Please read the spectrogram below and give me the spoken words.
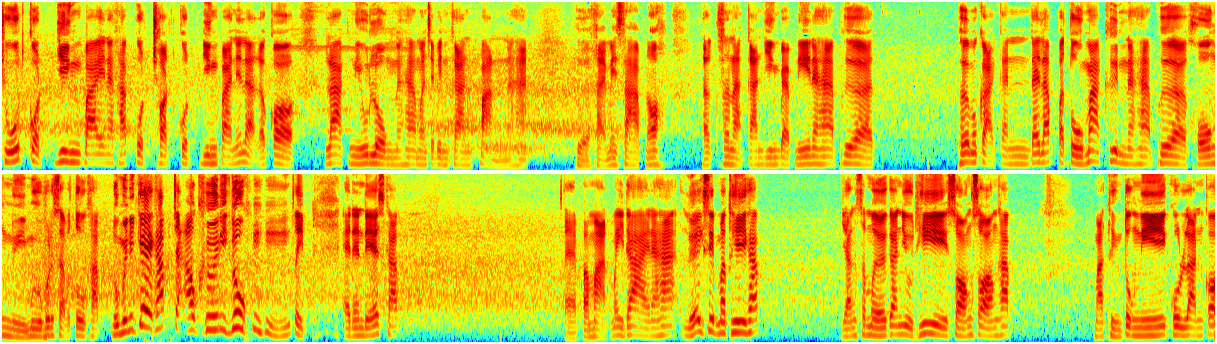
ชูดกดยิงไปนะครับกดช็อตกดยิงไปนี่แหละ แล้วก็ลากนิ้วลงนะฮะมันจะเป็นการปั่นนะฮะเผื่อใครไม่ทราบเนาะลักษณะการยิงแบบนี้นะฮะเพื่อเพิ่มโอกาสกันได้รับประตูมากขึ้นนะฮะเพื่อโค้งหนีมือผู้รักษาประตูครับลูมินิเก้ครับจะเอาคืนอีกลูกติดเอเดนเดสครับแต่ประมาทไม่ได้นะฮะเหลืออีก 10นาทีครับยังเสมอกันอยู่ที่ 2-2 ครับ มาถึงตรงนี้กุลลันก็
